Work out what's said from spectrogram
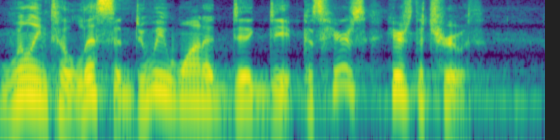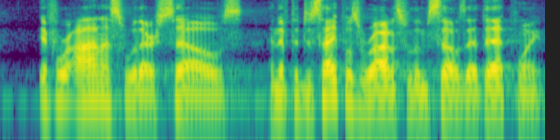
willing to listen? Do we want to dig deep? Because here's, here's the truth. If we're honest with ourselves, and if the disciples were honest with themselves at that point,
